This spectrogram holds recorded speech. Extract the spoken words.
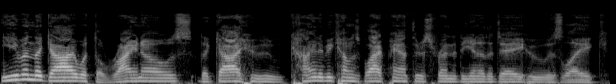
Even the guy with the rhinos, the guy who kind of becomes Black Panther's friend at the end of the day, who is like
